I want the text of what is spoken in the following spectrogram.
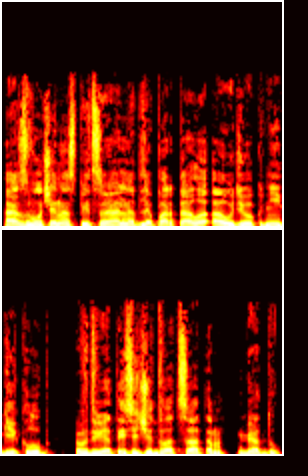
Озвучено специально для портала аудиокниги «Клуб» в 2020 году.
